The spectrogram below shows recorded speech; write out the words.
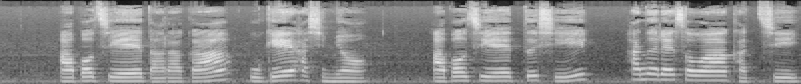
아버지의 나라가 오게 하시며, 아버지의 뜻이 하늘에서와 같이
